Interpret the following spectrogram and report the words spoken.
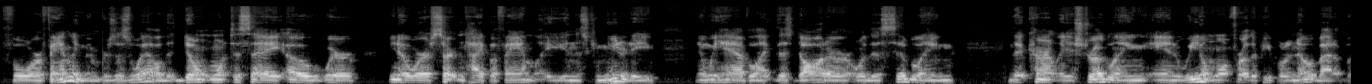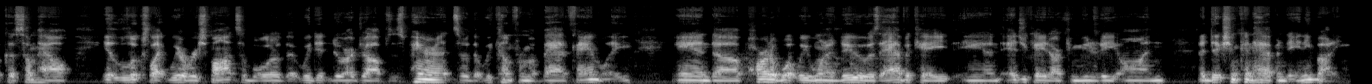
for family members as well that don't want to say, oh, we're, you know, we're a certain type of family in this community. And we have like this daughter or this sibling that currently is struggling. And we don't want for other people to know about it because somehow it looks like we're responsible or that we didn't do our jobs as parents or that we come from a bad family and uh, part of what we want to do is advocate and educate our community on addiction can happen to anybody,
